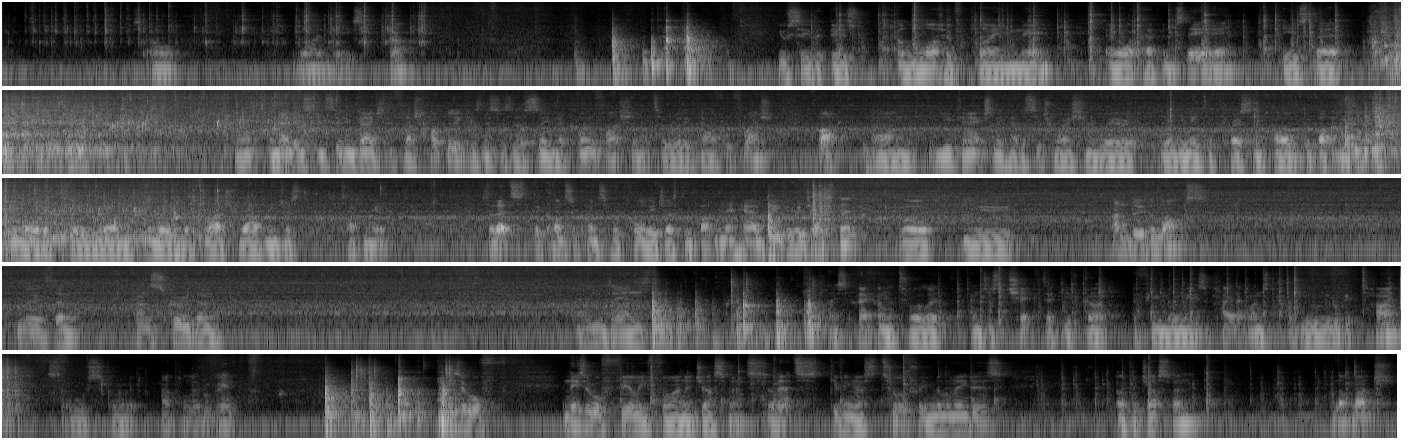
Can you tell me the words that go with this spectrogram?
So I'll wind these up. You'll see that there's a lot of play in there. And what happens there is that uh, in that instance it engaged the flush properly because this is a Seima clean flush and it's a really powerful flush. But um, you can actually have a situation where where you need to press and hold the button in order to um, in order to flush rather than just tapping it. So that's the consequence of a poorly adjusted button. Now how do you adjust it? Well, you undo the locks move them, unscrew them, and then back on the toilet and just check that you've got a few millimeters of play. That one's probably a little bit tight, so we'll screw it up a little bit. These are all, and these are all fairly fine adjustments. So that's giving us two or three millimeters of adjustment. Not much,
